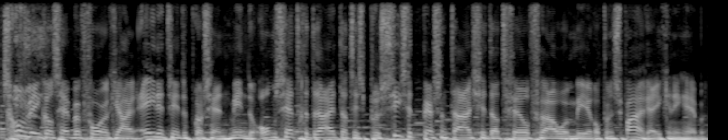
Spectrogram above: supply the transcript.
Schoenwinkels hebben vorig jaar 21% minder omzet gedraaid. Dat is precies het percentage dat veel vrouwen meer op hun spaarrekening hebben.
